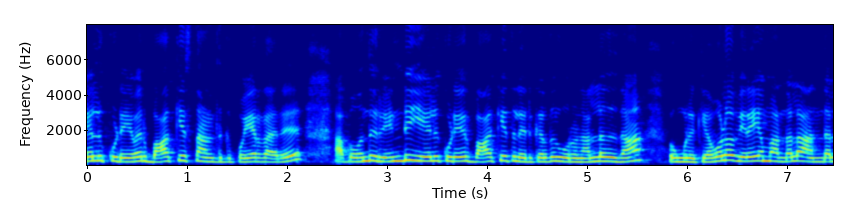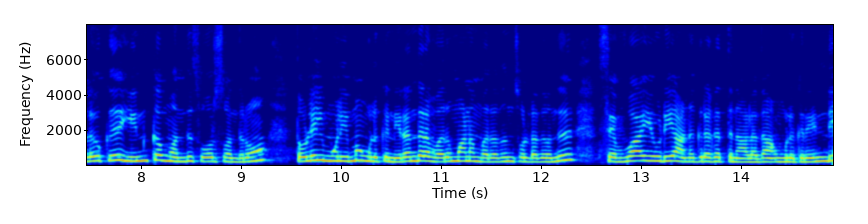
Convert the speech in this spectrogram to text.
ஏழுக்குடையவர் பாக்கியஸ்தானத்துக்கு போயிடுறாரு. அப்போ வந்து ரெண்டு ஏழுக்குடையவர் பாக்கியத்தில் இருக்கிறது ஒரு நல்லது தான் உங்களுக்கு எவ்வளோ விரயமாக இருந்தாலும் அந்த அளவுக்கு இன்கம் வந்து சோர்ஸ் வந்துடும் தொழில் மூலியமாக உங்களுக்கு நிரந்தர வருமானம் வர்றதுன்னு சொல்கிறது வந்து செவ்வாயுடைய அனுகிரகத்தினால தான் உங்களுக்கு ரெண்டு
